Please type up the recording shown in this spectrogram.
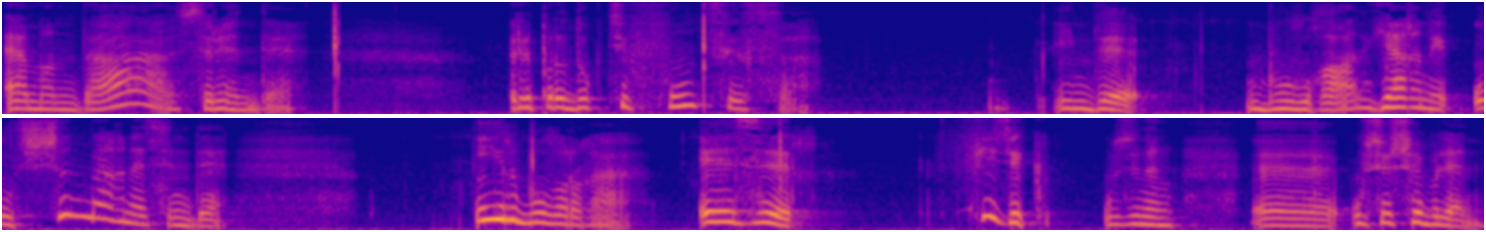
Ә монда сөрәндә репродуктив функциясе инде булган, ягъни ул чын мәгънәсендә ир булырга әзер физик үзенең үсеше белән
